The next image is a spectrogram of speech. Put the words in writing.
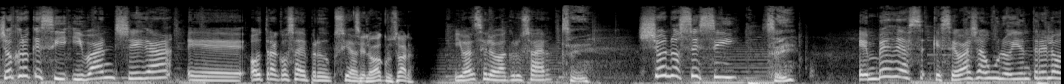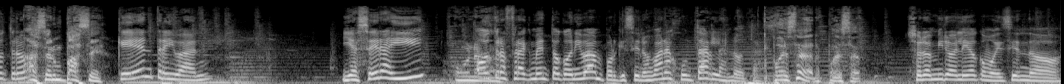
Yo creo que si Iván llega, eh, otra cosa de producción. Se lo va a cruzar. Iván se lo va a cruzar. Sí. Yo no sé si, Sí. en vez de hacer- que se vaya uno y entre el otro, Hacer un pase. que entre Iván y hacer ahí Una- otro fragmento con Iván, porque se nos van a juntar las notas. Puede ser, puede ser. Yo lo miro a Leo como diciendo,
